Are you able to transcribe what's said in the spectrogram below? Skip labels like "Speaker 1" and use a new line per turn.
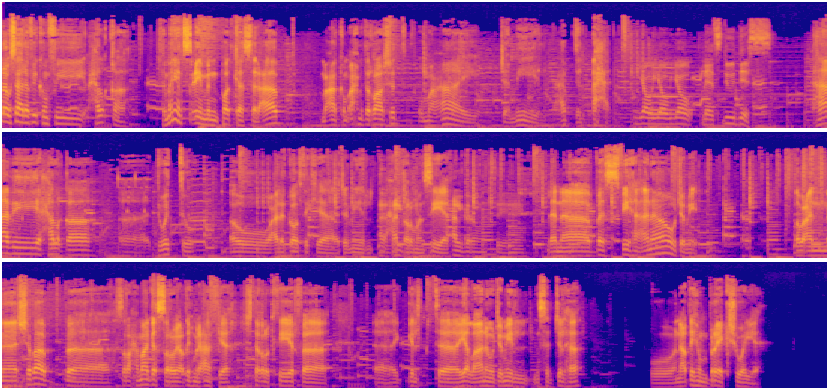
يا هلا وسهلا فيكم في حلقة 98 من بودكاست ألعاب. معاكم أحمد الراشد ومعاي جميل عبد الأحد.
يو يو يو let's do this
هذه حلقة آه، دويتو أو على قولتك يا جميل
حلقة.
حلقة رومانسية
حلقه رومانسيه
لأن بس فيها أنا وجميل. طبعا الشباب آه، صراحة ما قصروا يعطيهم العافية. اشتغلوا كثير ف آه، قلت آه، يلا أنا وجميل نسجلها. ونعطيهم بريك شوية.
